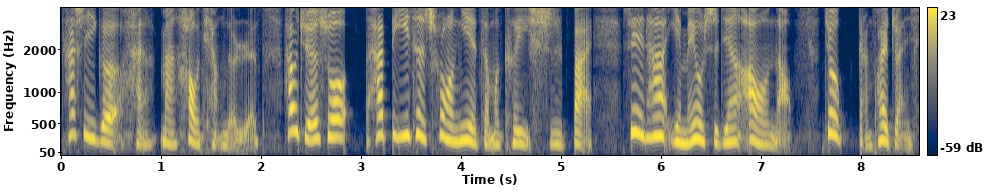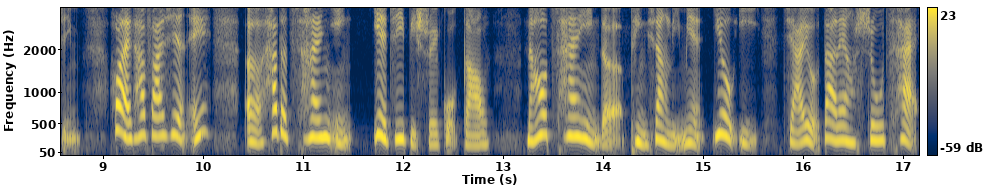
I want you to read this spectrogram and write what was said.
他是一个还蛮好强的人，他会觉得说他第一次创业怎么可以失败，所以他也没有时间懊恼，就赶快转型。后来他发现，诶，呃，他的餐饮业绩比水果高，然后餐饮的品项里面又以夹有大量蔬菜。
